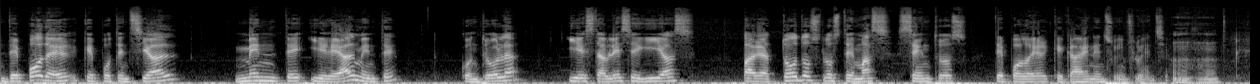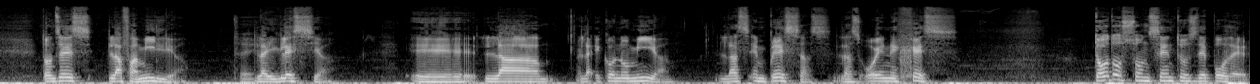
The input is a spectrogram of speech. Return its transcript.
de poder que potencialmente y realmente controla y establece guías para todos los demás centros de poder que caen en su influencia. Ujú. Entonces, la familia, Sí. la iglesia, eh, la, la economía, las empresas, las ONGs, todos son centros de poder.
